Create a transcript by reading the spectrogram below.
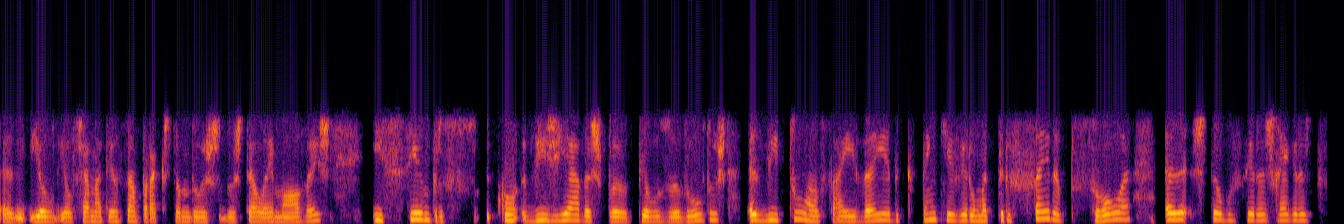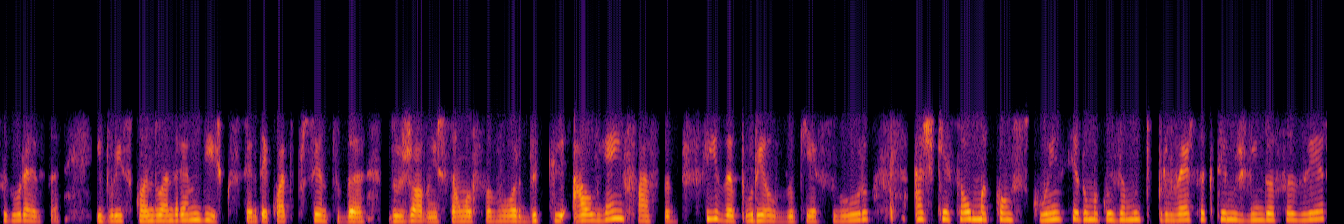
ele, ele chama a atenção para a questão dos, dos telemóveis e sempre vigiadas pelos adultos, habituam-se à ideia de que tem que haver uma terceira pessoa a estabelecer as regras de segurança. E por isso, quando o André me diz que 64% de, dos jovens são a favor de que alguém faça, decida por eles o que é seguro, acho que é só uma consequência de uma coisa muito perversa que temos vindo a fazer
